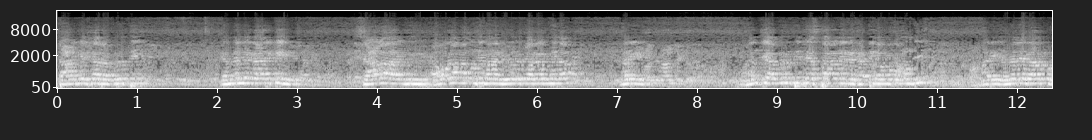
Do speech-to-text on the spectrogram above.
స్టార్ట్ అభివృద్ధి ఎమ్మెల్యే గారికి చాలా ఈ అవగాహన ఉంది మన నియోజకవర్గం మీద. మరి మంచి అభివృద్ధి చేస్తారని నేను గట్టి నమ్మకం ఉంది. మరి ఎమ్మెల్యే గారు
